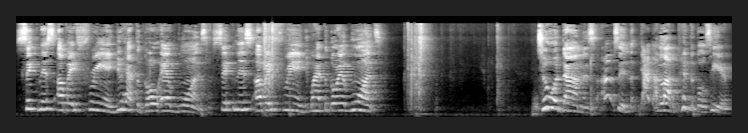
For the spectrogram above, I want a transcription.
Sickness of a friend. You have to go at once. Sickness of a friend. You're going to have to go at once. Two of diamonds. I'm saying, y'all got a lot of pentacles here.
